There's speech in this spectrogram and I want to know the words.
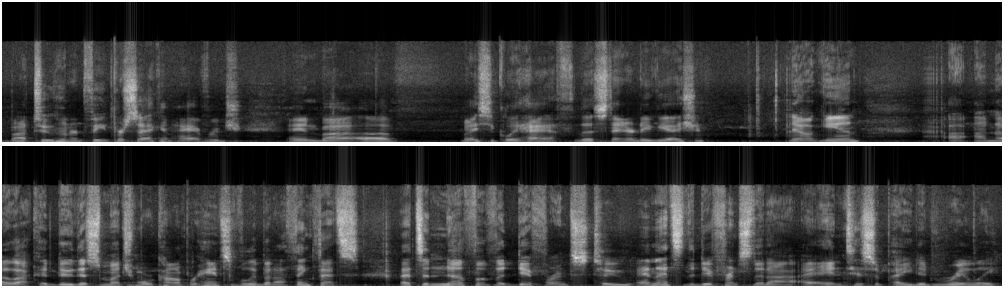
by 200 feet per second average and by uh, basically half the standard deviation. Now again, I, I, know I could do this much more comprehensively, but I think that's that's enough of a difference to, and that's the difference that I anticipated really.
